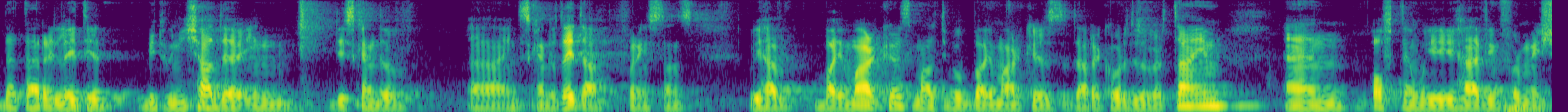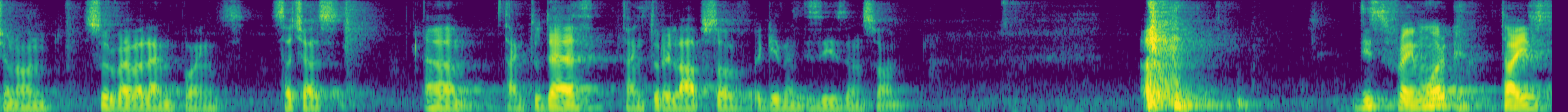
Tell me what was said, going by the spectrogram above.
that are related between each other in this kind of uh, in this kind of data. For instance, we have biomarkers, multiple biomarkers that are recorded over time, and often we have information on survival endpoints such as um, time to death, time to relapse of a given disease, and so on. this framework ties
